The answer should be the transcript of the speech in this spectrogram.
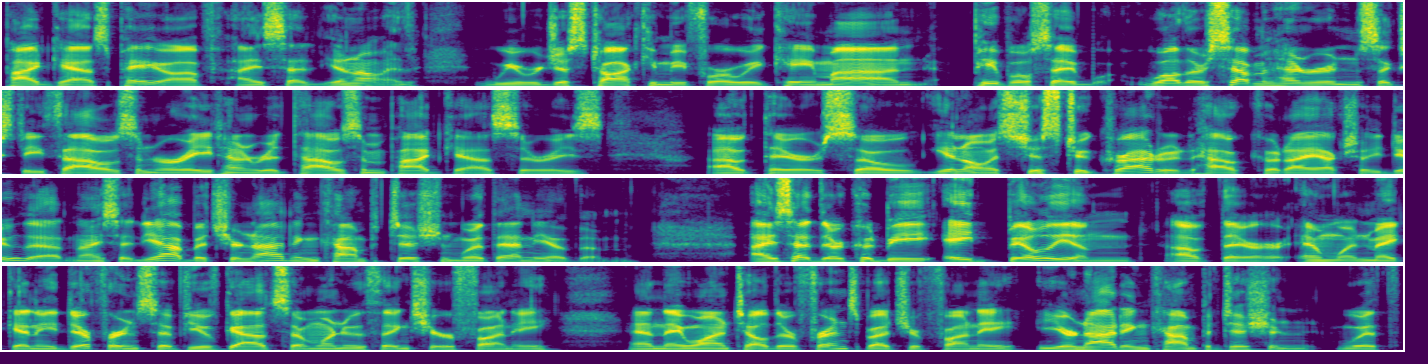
podcast payoff, I said, you know, we were just talking before we came on. People say, well, there's 760,000 or 800,000 podcast series out there. So, you know, it's just too crowded. How could I actually do that? And I said, yeah, but you're not in competition with any of them. I said there could be 8 billion out there and wouldn't make any difference. If you've got someone who thinks you're funny and they want to tell their friends about you're funny, you're not in competition with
